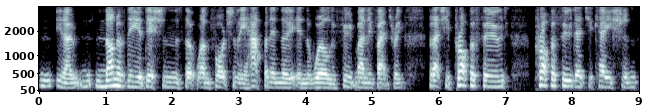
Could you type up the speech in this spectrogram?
you know, none of the additions that unfortunately happen in the in the world of food manufacturing, but actually proper food, proper food education,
